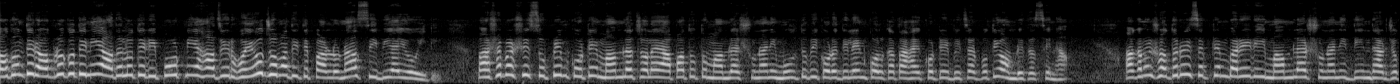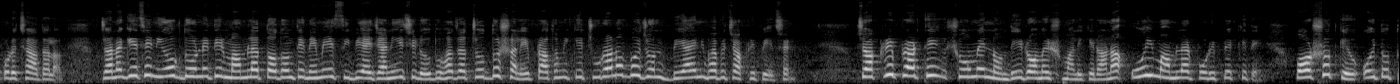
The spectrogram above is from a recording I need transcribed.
তদন্তের অগ্রগতি নিয়ে আদালতে রিপোর্ট নিয়ে হাজির হয়েও জমা দিতে পারল না সিবিআই ও ইডি। পাশাপাশি সুপ্রিম কোর্টে মামলা চলায় আপাতত মামলার শুনানি মুলতবি করে দিলেন কলকাতা হাইকোর্টের বিচারপতি অমৃতা সিনহা। আগামী সতেরোই সেপ্টেম্বরের এই মামলার শুনানি দিন ধার্য করেছে আদালত। জানা গিয়েছে, নিয়োগ দুর্নীতির মামলার তদন্তে নেমে সিবিআই জানিয়েছিল দু হাজার চোদ্দ সালে প্রাথমিকে চুরানব্বই জন বেআইনিভাবে চাকরি পেয়েছেন। চাকরি প্রার্থী সৌমেন নন্দী, রমেশ মালিকের আনা ওই মামলার পরিপ্রেক্ষিতে পর্ষদকে ওই তথ্য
